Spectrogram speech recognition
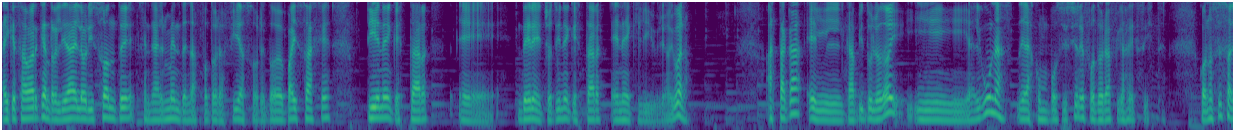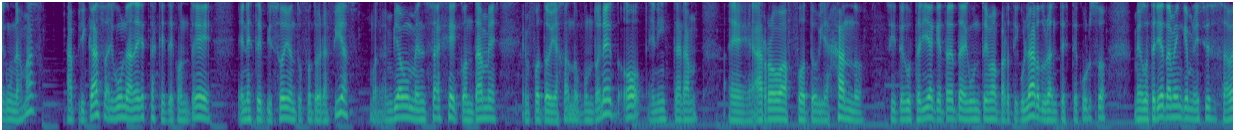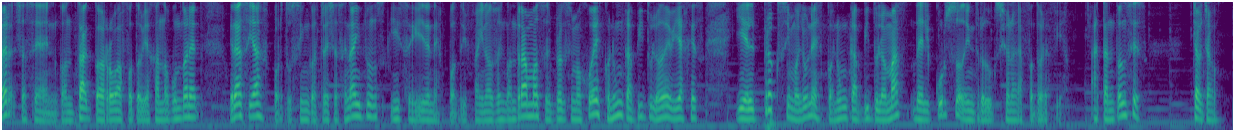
hay que saber que en realidad el horizonte, generalmente en las fotografías, sobre todo de paisaje, tiene que estar eh, derecho, tiene que estar en equilibrio. Y bueno, hasta acá el capítulo de hoy y algunas de las composiciones fotográficas que existen. ¿Conoces alguna más? ¿Aplicás alguna de estas que te conté en este episodio en tus fotografías? Bueno, envíame un mensaje, contame en fotoviajando.net o en Instagram eh, arroba fotoviajando. Si te gustaría que trate algún tema particular durante este curso, me gustaría también que me lo hiciese saber, ya sea en contacto arroba fotoviajando.net. Gracias por tus 5 estrellas en iTunes y seguir en Spotify. Nos encontramos el próximo jueves con un capítulo de viajes y el próximo lunes con un capítulo más del curso de introducción a la fotografía. Hasta entonces, chau chau.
